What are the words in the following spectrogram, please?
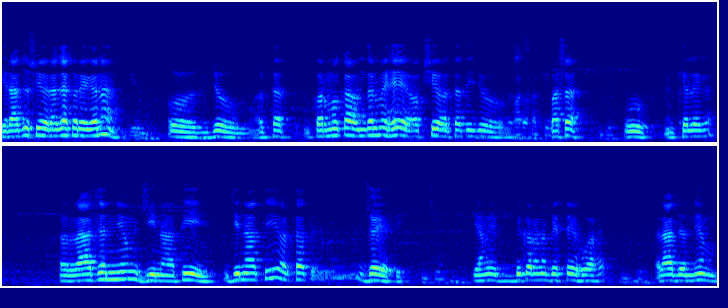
ये राजस्व राजा करेगा ना? वो जो अर्थात कर्म का अंदर में है अक्षय अर्थात ये जो पासा वो खेलेगा। और राजन्यम जिनाति। जिनाति अर्थात जयति। यहाँ में विकरण व्यत्यय हुआ है। राजन्यम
